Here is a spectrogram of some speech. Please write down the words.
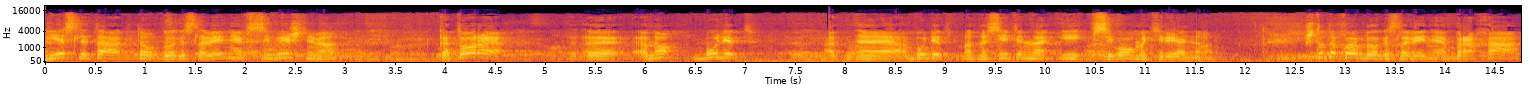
Если так, то благословение Всевышнего, которое э, оно будет, от, э, будет относительно и всего материального. Что такое благословение? Браха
